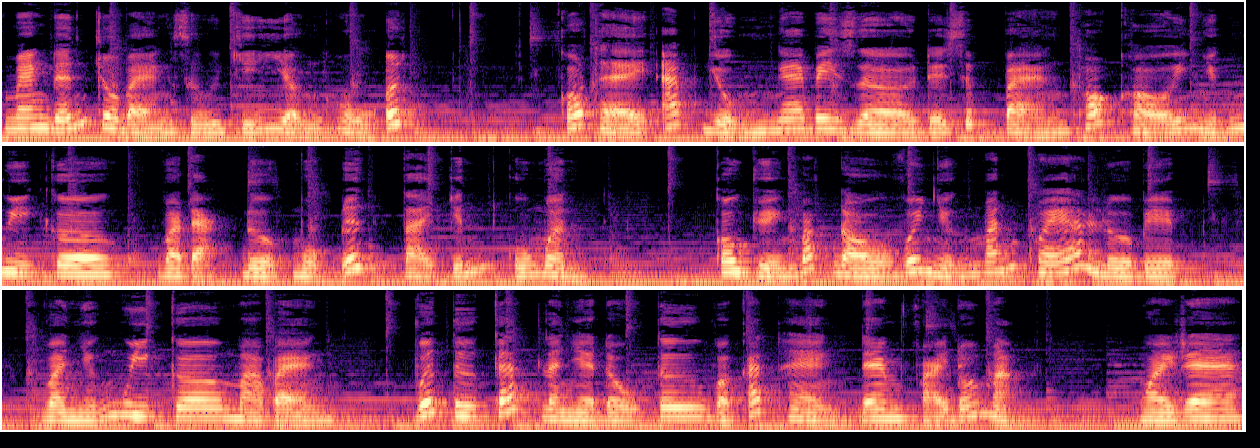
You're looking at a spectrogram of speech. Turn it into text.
mang đến cho bạn sự chỉ dẫn hữu ích, có thể áp dụng ngay bây giờ để giúp bạn thoát khỏi những nguy cơ và đạt được mục đích tài chính của mình. Câu chuyện bắt đầu với những mánh khóe lừa bịp và những nguy cơ mà bạn với tư cách là nhà đầu tư và khách hàng đang phải đối mặt ngoài ra,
